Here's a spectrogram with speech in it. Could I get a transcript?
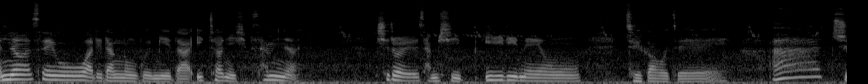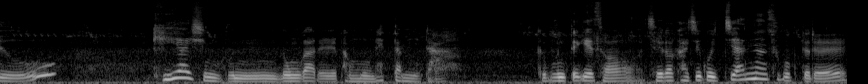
안녕하세요. 아리랑 농부입니다. 2023년 7월 31일이네요. 제가 어제 아주 귀하신 분 농가를 방문했답니다. 그분 댁에서 제가 가지고 있지 않는 수국들을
